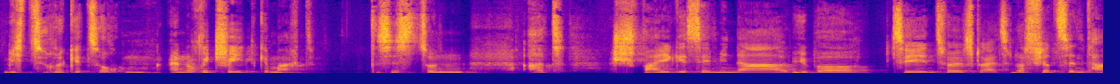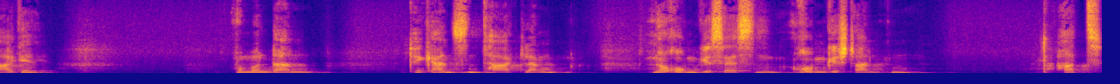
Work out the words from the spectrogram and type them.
mich zurückgezogen, ein Retreat gemacht. Das ist so eine Art Schweigeseminar über 10, 12, 13 oder 14 Tage, wo man dann den ganzen Tag lang nur rumgesessen, rumgestanden hat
